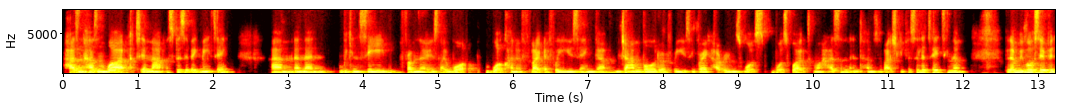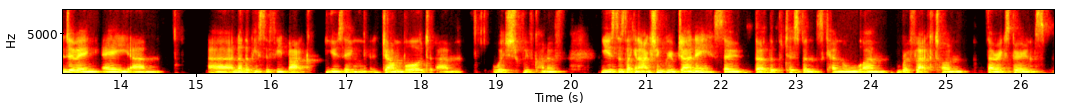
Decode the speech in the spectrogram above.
has and hasn't worked in that specific meeting. Um, and then we can see from those like what what kind of like if we're using um, Jamboard or if we're using breakout rooms, what's what's worked and what hasn't in terms of actually facilitating them. But then we've also been doing a um, uh, another piece of feedback using Jamboard, um, which we've kind of used as like an action group journey so that the participants can all um, reflect on their experience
